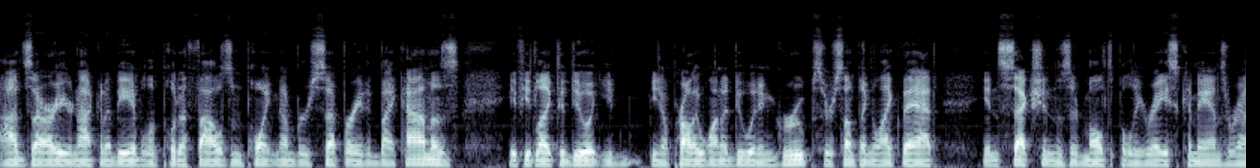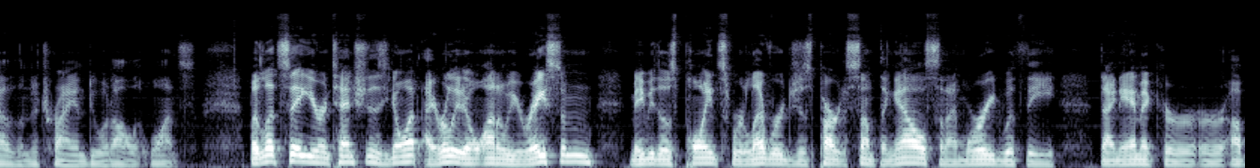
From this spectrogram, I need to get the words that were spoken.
odds are you're not going to be able to put a thousand point numbers separated by commas. If you'd like to do it, you'd you know probably want to do it in groups or something like that, in sections or multiple erase commands rather than to try and do it all at once. But let's say your intention is, you know what, I really don't want to erase them. Maybe those points were leveraged as part of something else, and I'm worried with the dynamic or, or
